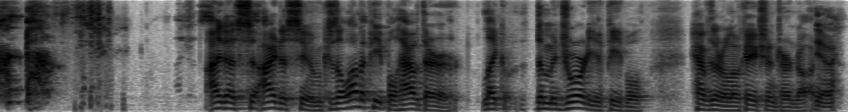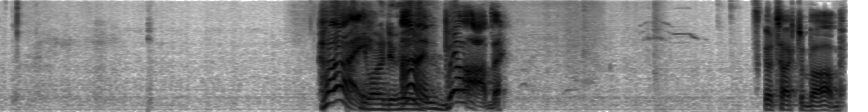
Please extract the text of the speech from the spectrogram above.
I'd ass- I'd assume because a lot of people have their like the majority of people have their location turned on. yeah. Hi, You wanna do his? I'm Bob. Let's go talk to Bob.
